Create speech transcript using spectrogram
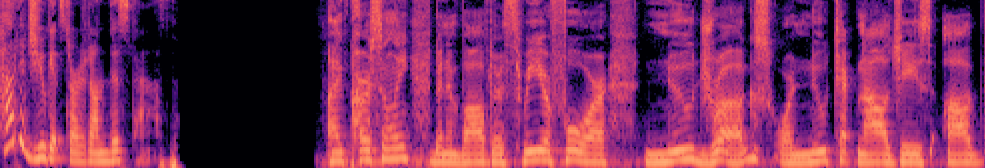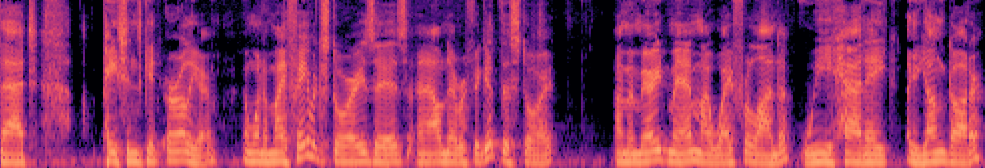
How did you get started on this path? I personally been involved in three or four new drugs or new technologies uh, that patients get earlier. And one of my favorite stories is, and I'll never forget this story. I'm a married man, my wife, Rolanda. We had a, a young daughter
